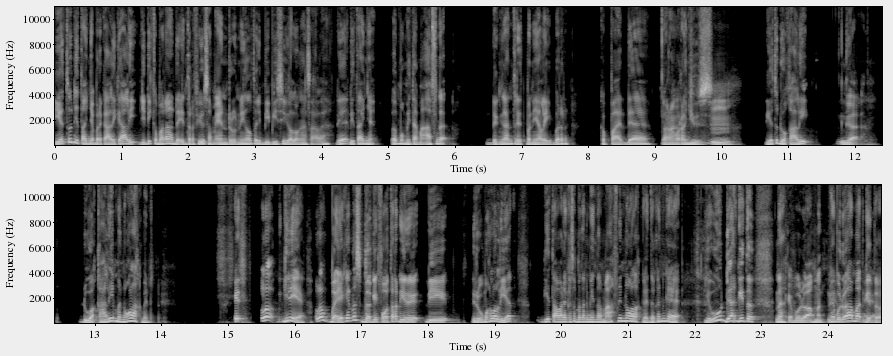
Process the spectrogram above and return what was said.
Dia tuh ditanya berkali-kali. Jadi kemarin ada interview sama Andrew Neil tuh di BBC kalau nggak salah. Dia ditanya, lo mau minta maaf nggak dengan treatmentnya Labour kepada orang-orang Jews? Hmm. Dia tuh dua kali Enggak. dua kali menolak men. Eh, lo gini ya, lo bayangin lo sebagai voter di di di rumah lo lihat dia tawarin kesempatan minta maaf dia nolak gitu kan kayak ya udah gitu. Nah Kayak bodo amat. kayak bodo amat Iya. gitu.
